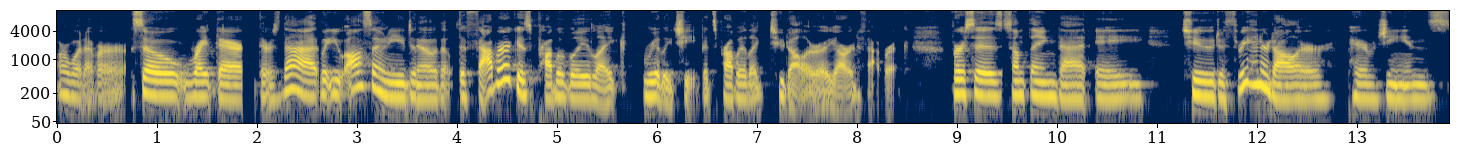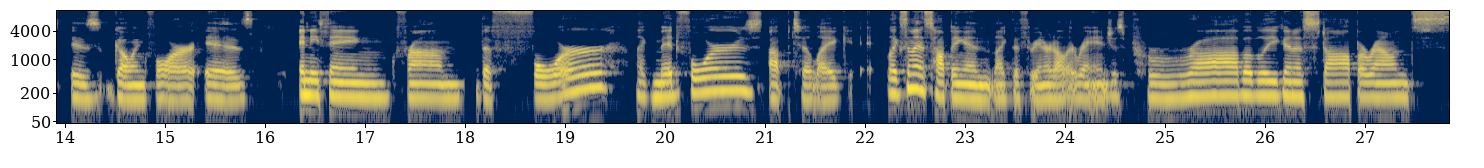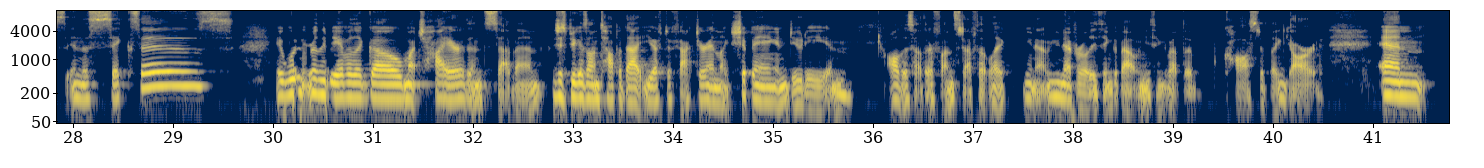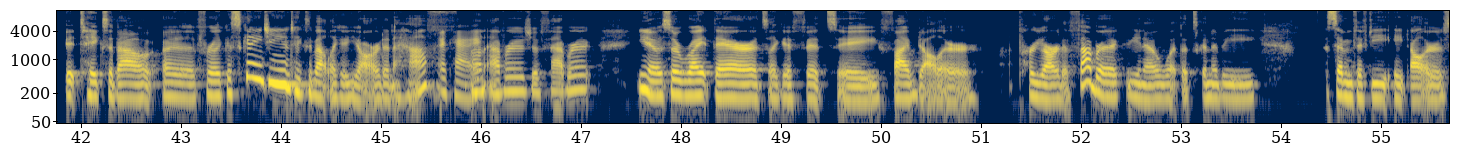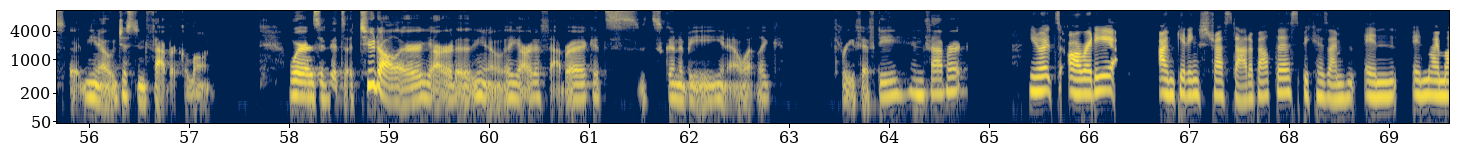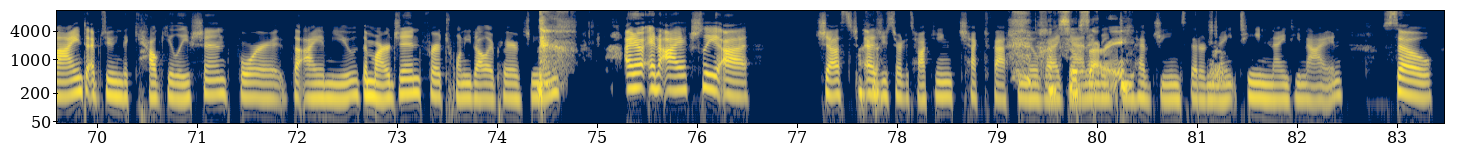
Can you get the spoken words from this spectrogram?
or whatever. So, right there, there's that. But you also need to know that the fabric is probably like really cheap. It's probably like $2 a yard fabric versus something that a two to $300 pair of jeans is going for is anything from the four like mid fours up to like eh, like something that's topping in like the $300 range is probably going to stop around in the sixes. It wouldn't really be able to go much higher than seven just because on top of that you have to factor in like shipping and duty and all this other fun stuff that like you know you never really think about when you think about the cost of like yard. And it takes about uh, for like a skinny jean it takes about like a yard and a half okay. on average of fabric you know so right there it's like if it's a five dollar per yard of fabric you know what that's going to be seven fifty eight dollars uh, you know just in fabric alone whereas if it's a two dollar yard uh, you know a yard of fabric it's it's going to be you know what like 350 in fabric you know it's already I'm getting stressed out about this because I'm in in my mind I'm doing the calculation for the IMU, the margin for a twenty dollar pair of jeans. I know, and I actually uh just as you started talking checked Fashion Nova again, so and they do have jeans that are nineteen ninety nine. So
